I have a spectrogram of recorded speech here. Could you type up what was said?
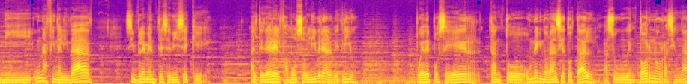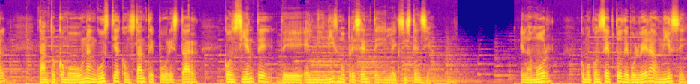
ni una finalidad, simplemente se dice que al tener el famoso libre albedrío, puede poseer tanto una ignorancia total a su entorno racional, tanto como una angustia constante por estar consciente del el nihilismo presente en la existencia. El amor como concepto de volver a unirse,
